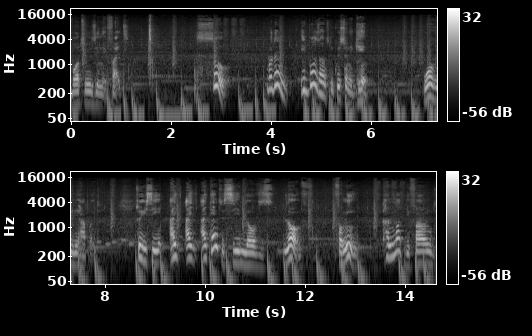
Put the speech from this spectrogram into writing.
bottles in a fight. So, but then it boils down to the question again what really happened? So you see, I, I, I tend to see love's love for me cannot be found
